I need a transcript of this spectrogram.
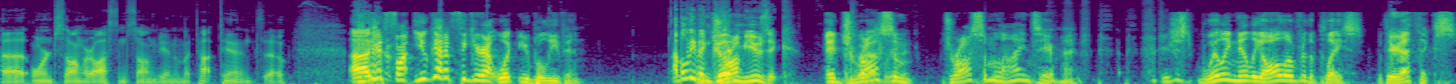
uh, Orange song or Austin song being in my top ten. So, You uh, fi- you got to figure out what you believe in I believe in and good music. and draw some. Draw some lines here, man. You're just willy nilly all over the place with your ethics.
